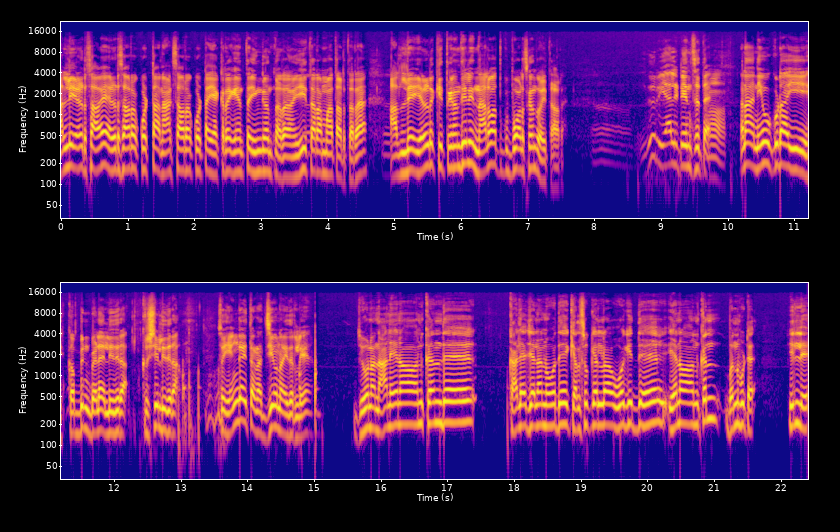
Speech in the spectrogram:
ಅಲ್ಲಿ ಎರಡು ಸಾವಿರ ಎರಡು ಸಾವಿರ ಕೊಟ್ಟ ನಾಲ್ಕು ಸಾವಿರ ಕೊಟ್ಟ ಎಕರೆಗೆ ಅಂತ ಹಿಂಗಂತಾರ ಈ ಥರ ಮಾತಾಡ್ತಾರೆ. ಅಲ್ಲಿ ಎರಡು ಕಿತ್ಕೊಂಡು ಇಲ್ಲಿ ನಲ್ವತ್ತು ಬಳಸ್ಕೊಂಡು ಹೋಯ್ತಾವ್ರೆ. ಇದು ರಿಯಾಲಿಟಿ ಅನ್ಸುತ್ತೆ. ಅಣ್ಣ ನೀವು ಕೂಡ ಈ ಕಬ್ಬಿನ ಬೆಳೆಯಲ್ಲಿದ್ದೀರಾ? ಕೃಷಿಲಿದ್ದೀರಾ ಸೊ ಹೆಂಗೈತಣ್ಣ ಜೀವನ ಇದರಲ್ಲಿ? ಜೀವನ ನಾನೇನೋ ಅನ್ಕಂದೆ ಕಾಲೇಜೆಲ್ಲ ಓದಿ ಕೆಲಸಕ್ಕೆಲ್ಲ ಹೋಗಿದ್ದೆ ಏನೋ ಅನ್ಕಂಡು ಬಂದ್ಬಿಟ್ಟೆ. ಇಲ್ಲಿ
